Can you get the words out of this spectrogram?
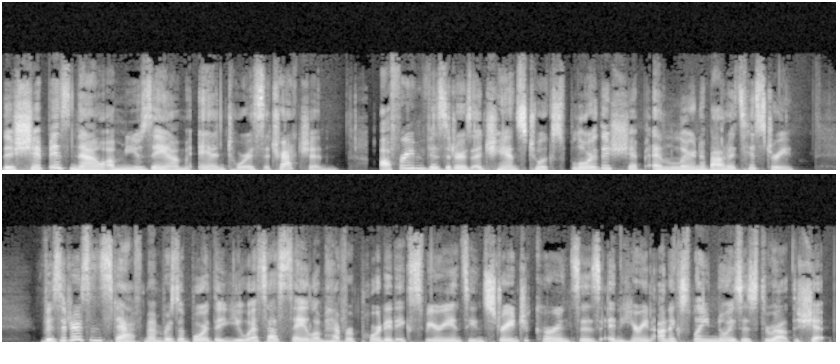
The ship is now a museum and tourist attraction, offering visitors a chance to explore the ship and learn about its history. Visitors and staff members aboard the USS Salem have reported experiencing strange occurrences and hearing unexplained noises throughout the ship.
